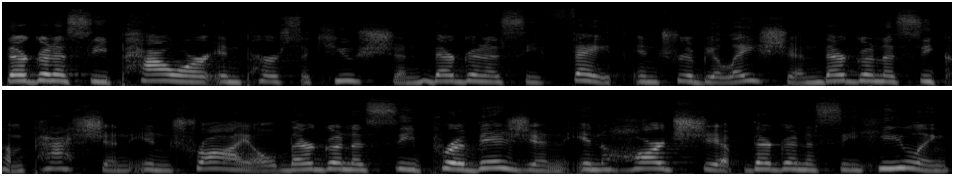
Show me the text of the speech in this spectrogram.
They're going to see power in persecution. They're going to see faith in tribulation. They're going to see compassion in trial. They're going to see provision in hardship. They're going to see healing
